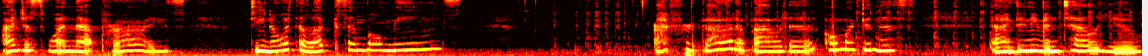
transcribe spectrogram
I just won that prize. Do you know what the luck symbol means? I forgot about it. Oh my goodness. And I didn't even tell you.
